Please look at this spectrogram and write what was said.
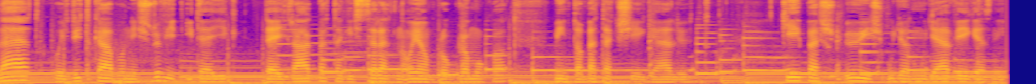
Lehet, hogy ritkában is rövid ideig, de egy rákbeteg is szeretne olyan programokat, mint a betegsége előtt. Képes ő is ugyanúgy elvégezni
